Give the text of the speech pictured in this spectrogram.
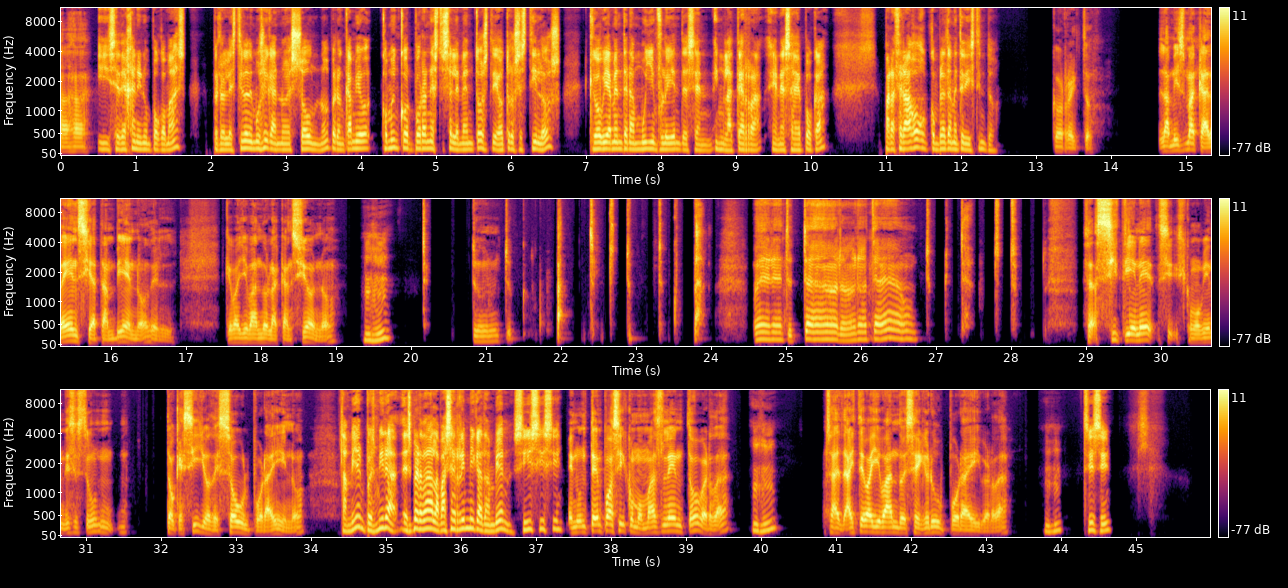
y se dejan ir un poco más, pero el estilo de música no es soul, ¿no? Pero en cambio, ¿cómo incorporan estos elementos de otros estilos que obviamente eran muy influyentes en Inglaterra en esa época para hacer algo completamente distinto? Correcto. La misma cadencia también, ¿no? Del que va llevando la canción, ¿no? O sea, sí tiene, como bien dices tú, un toquecillo de soul por ahí, ¿no? También, pues mira, es verdad, la base rítmica también, sí, sí, sí. En un tempo así como más lento, ¿verdad? O sea, ahí te va llevando ese groove por ahí, ¿verdad? Sí, sí.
